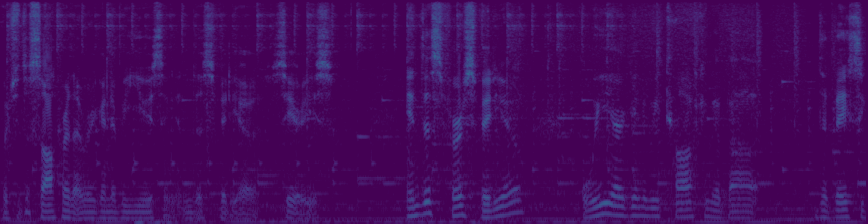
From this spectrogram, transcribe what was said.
which is the software that we're going to be using in this video series. In this first video, we are going to be talking about the basic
